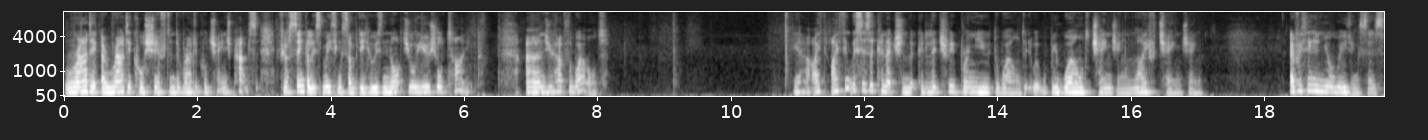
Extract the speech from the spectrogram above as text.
radi a radical shift and a radical change. Perhaps if you're single, it's meeting somebody who is not your usual type. And you have the world. Yeah, I, I think this is a connection that could literally bring you the world. It, it would be world changing, life changing. Everything in your reading says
